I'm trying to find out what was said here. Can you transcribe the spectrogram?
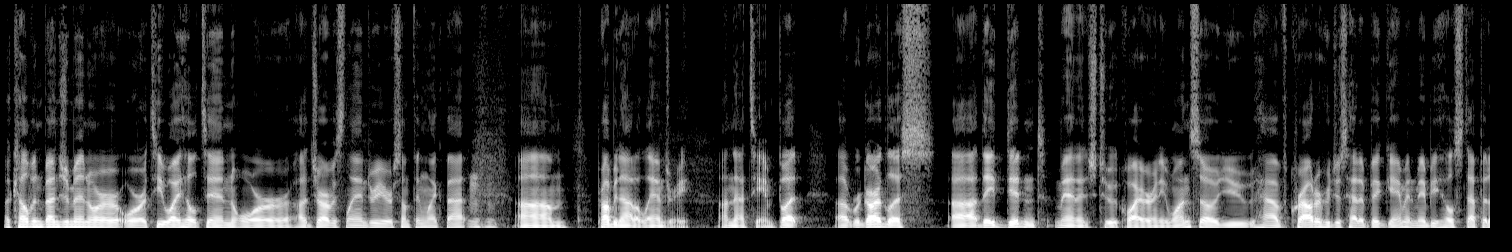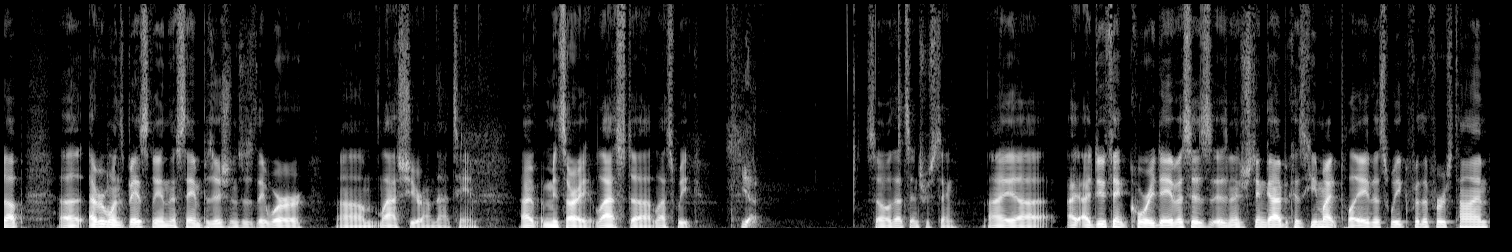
a Kelvin Benjamin or or a T.Y. Hilton or a Jarvis Landry or something like that. Um, probably not a Landry on that team, but uh, regardless, uh, they didn't manage to acquire anyone. So you have Crowder who just had a big game and maybe he'll step it up. Uh, everyone's basically in the same positions as they were um, last year on that team. I, I mean, sorry, last uh, last week. Yeah. So that's interesting. I, uh, I I do think Corey Davis is, is an interesting guy because he might play this week for the first time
